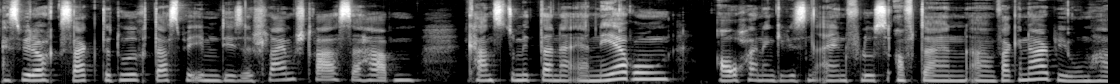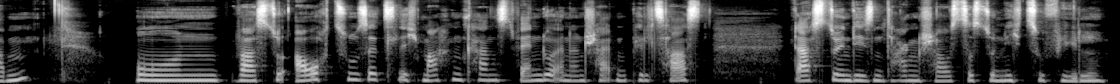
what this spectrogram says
es wird auch gesagt, dadurch, dass wir eben diese Schleimstraße haben, kannst du mit deiner Ernährung auch einen gewissen Einfluss auf dein äh, Vaginalbiom haben. Und was du auch zusätzlich machen kannst, wenn du einen Scheidenpilz hast, dass du in diesen Tagen schaust, dass du nicht zu viel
